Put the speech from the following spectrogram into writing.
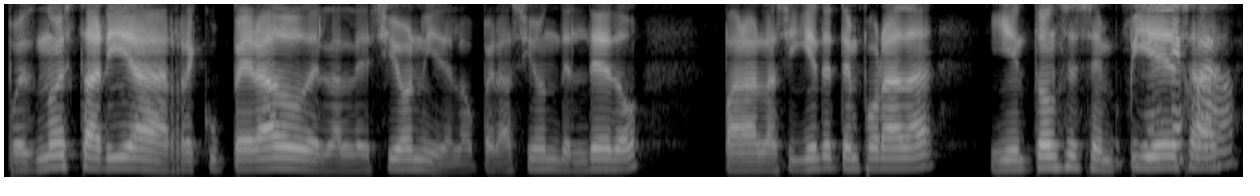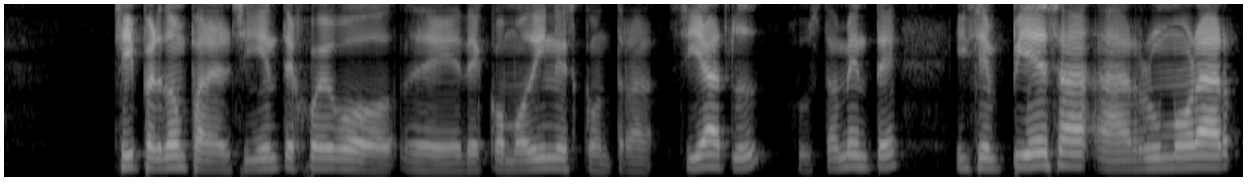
pues no estaría recuperado de la lesión y de la operación del dedo para la siguiente temporada y entonces empieza... Sí, perdón, para el siguiente juego de, de comodines contra Seattle, justamente, y se empieza a rumorar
